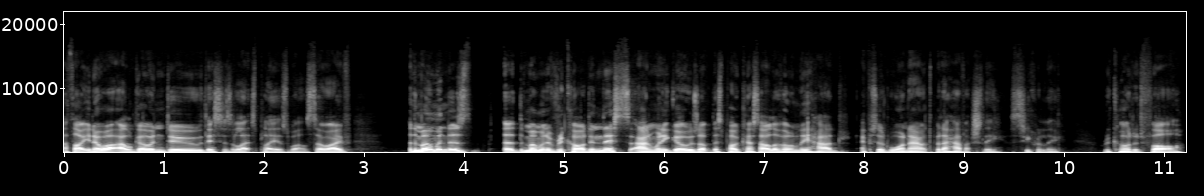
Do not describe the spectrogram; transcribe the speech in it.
I thought, you know what, I'll go and do this as a let's play as well. So I've at the moment as at the moment of recording this, and when it goes up this podcast, I'll have only had episode one out, but I have actually secretly recorded four.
